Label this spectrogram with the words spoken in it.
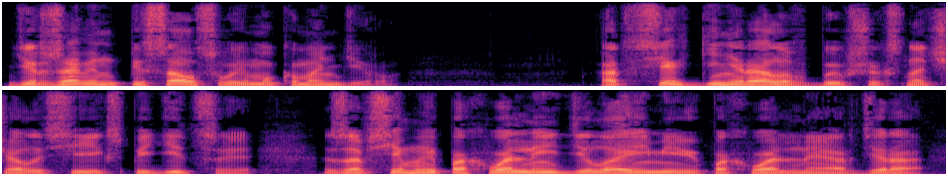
Державин писал своему командиру. «От всех генералов, бывших с начала сей экспедиции, за все мои похвальные дела имею похвальные ордера –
